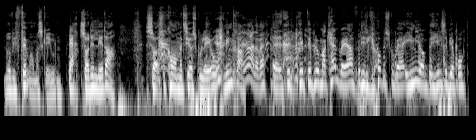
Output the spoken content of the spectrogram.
Nu er vi fem om at skrive den. Ja. Så er det lettere. Så, så kommer man til at skulle lave mindre. Ja, eller hvad? Øh, det, det, det blev markant værre, fordi det gjorde, at vi skulle være enige om det hele, så vi har brugt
